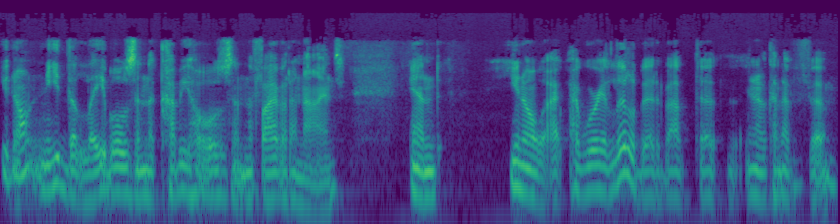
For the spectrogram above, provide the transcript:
you don't need the labels and the cubby holes and the five out of nines and you know I, I worry a little bit about the you know kind of um,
